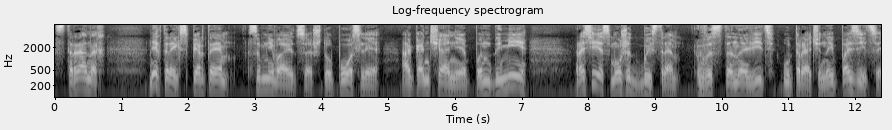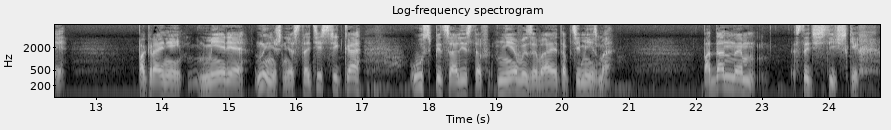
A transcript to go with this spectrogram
странах, некоторые эксперты сомневаются, что после окончания пандемии Россия сможет быстро восстановить утраченные позиции. По крайней мере, нынешняя статистика у специалистов не вызывает оптимизма. По данным статистических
